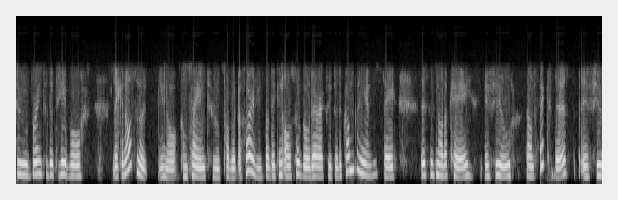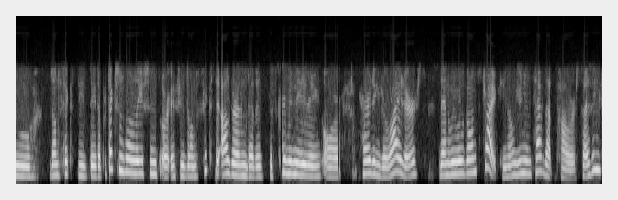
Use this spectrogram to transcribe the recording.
to bring to the table. They can also, you know, complain to public authorities, but they can also go directly to the company and say, this is not okay. If you don't fix this, if you don't fix these data protection violations, or if you don't fix the algorithm that is discriminating or hurting the riders, then we will go on strike. You know, unions have that power. So I think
